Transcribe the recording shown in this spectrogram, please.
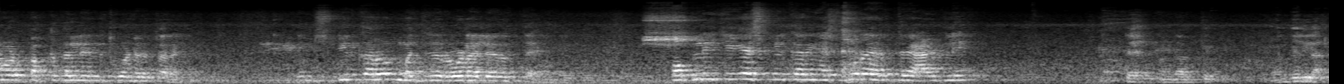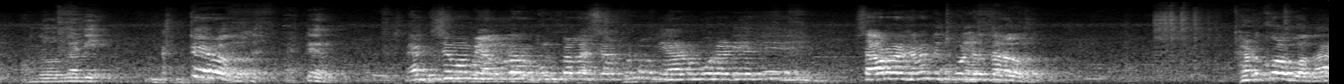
ರೋಡ್ ಪಕ್ಕದಲ್ಲಿ ನಿಂತ್ಕೊಂಡಿರ್ತಾರೆ. ನಿಮ್ಮ ಸ್ಪೀಕರು ಮಧ್ಯದ ರೋಡಲ್ಲಿರುತ್ತೆ ಪಬ್ಲಿಕ್ಕಿಗೆ ಸ್ಪೀಕರ್ಗೆ ಎಷ್ಟು ದೂರ ಇರುತ್ತೆ ಆಡ್ಲಿ ಅಷ್ಟೇ ಒಂದು ಹತ್ತು. ಒಂದಿಲ್ಲ, ಒಂದು ಒಂದು ಅಡಿ ಅಷ್ಟೇ ಇರೋದು ಅಷ್ಟೇ ಇರೋದು. ಮ್ಯಾಕ್ಸಿಮಮ್ ಎಲ್ಲರೂ ಗುಂಪೆಲ್ಲ ಸೇರ್ಕೊಂಡು ಒಂದು ಎರಡು ಮೂರು ಅಡಿಯಲ್ಲಿ ಸಾವಿರಾರು ಜನ ನಿಂತ್ಕೊಂಡಿರ್ತಾರೆ ಅವರು. ತಡ್ಕೊಳ್ಬೋದಾ?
